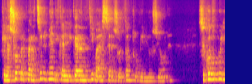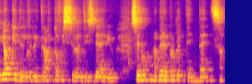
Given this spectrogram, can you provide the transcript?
che la sua preparazione medica gli garantiva essere soltanto un'illusione, secondo cui gli occhi del ritratto avessero il desiderio, se non una vera e propria tendenza,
